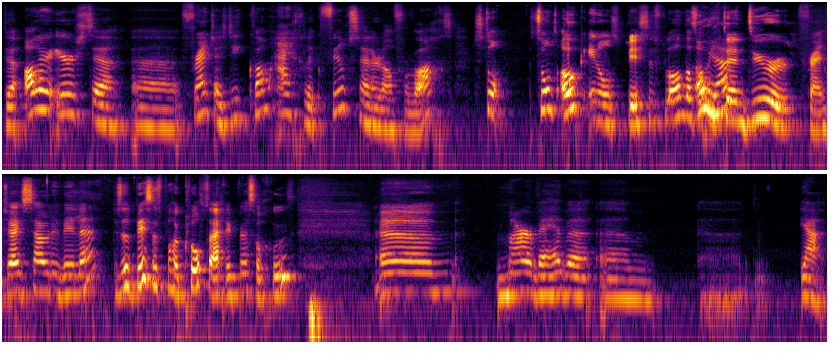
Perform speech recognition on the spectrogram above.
De allereerste eh, franchise die kwam eigenlijk veel sneller dan verwacht. Stond, stond ook in ons businessplan dat we Oh, ja? duur franchise zouden willen. Dus dat businessplan klopt eigenlijk best wel goed. Ehm, maar we hebben ehm, eh, ja,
